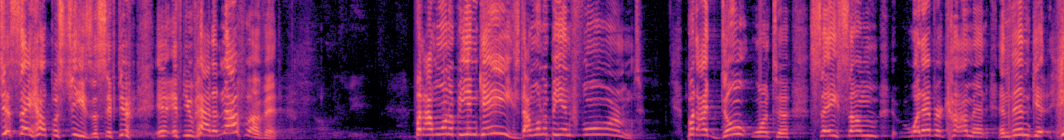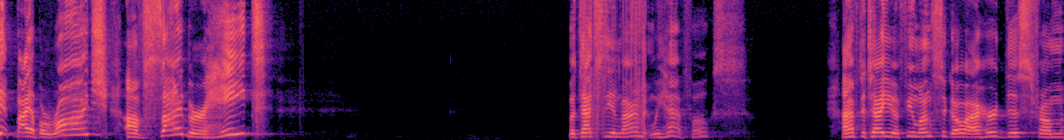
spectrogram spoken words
Just say, Help us, Jesus, if, you're, if you've had enough of it. But I want to be engaged, I want to be informed. But I don't want to say some whatever comment and then get hit by a barrage of cyber hate. But that's the environment we have, folks. I have to tell you, a few months ago, I heard this from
